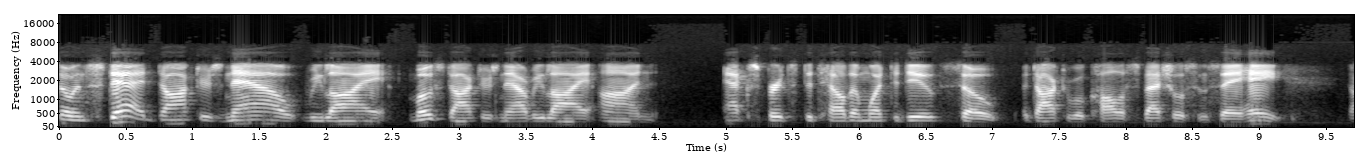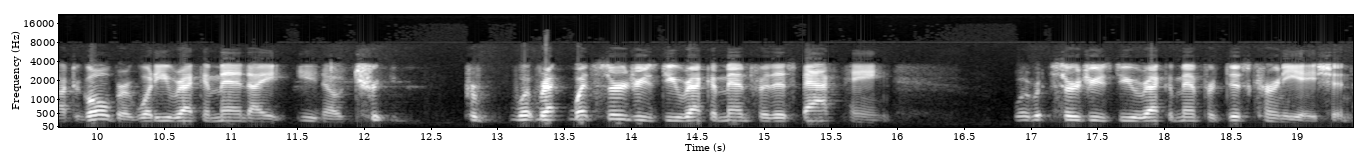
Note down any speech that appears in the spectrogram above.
So instead, doctors now rely, most doctors now rely on experts to tell them what to do. So a doctor will call a specialist and say, hey, Dr. Goldberg, what do you recommend? I, you know, tr- pr- what re- what surgeries do you recommend for this back pain? What re- surgeries do you recommend for disc herniation?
